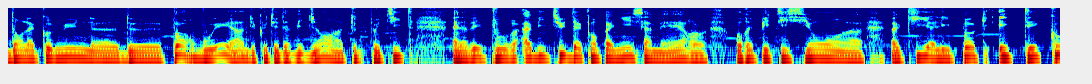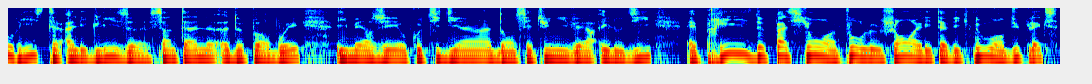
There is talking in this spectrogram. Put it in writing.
dans la commune de Port-Boué, hein, du côté d'Abidjan, hein, toute petite. Elle avait pour habitude d'accompagner sa mère euh, aux répétitions euh, qui, à l'époque, était choriste à l'église Sainte-Anne de Port-Boué. Immergée au quotidien dans cet univers, Elodie est prise de passion pour le chant. Elle est avec nous en duplex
